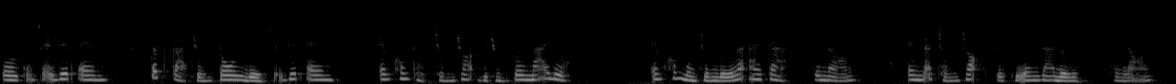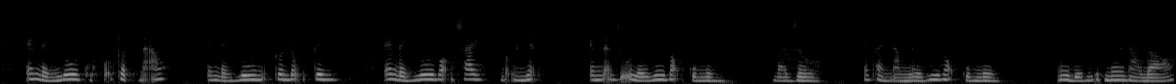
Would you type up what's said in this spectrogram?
Tôi cũng sẽ giết em. Tất cả chúng tôi đều sẽ giết em. Em không thể chống chọi với chúng tôi mãi được. Em không muốn chống đối lại ai cả, tôi nói. Em đã chống chọi từ khi em ra đời, thầy nói. Em đánh lui cuộc phẫu thuật não. Em đánh lui những cơn động kinh. Em đánh lui bọn say, bọn nghiện. Em đã giữ lấy hy vọng của mình. Và giờ, em phải nắm lấy hy vọng của mình. Đi đến một nơi nào đó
